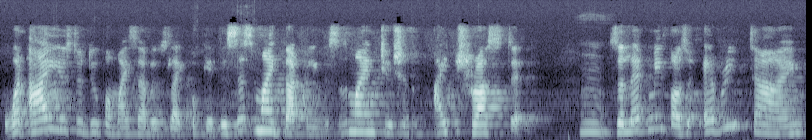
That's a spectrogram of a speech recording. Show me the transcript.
what I used to do for myself is like, okay, this is my gut feeling, this is my intuition, I trust it. Hmm. So let me follow. So every time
